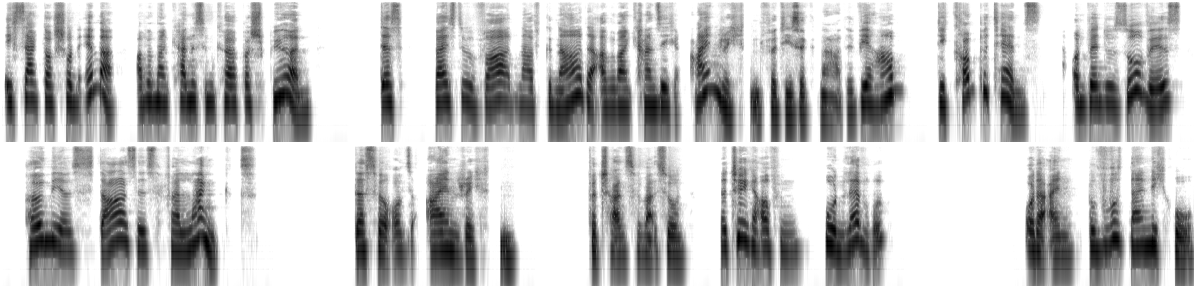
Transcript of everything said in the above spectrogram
Ich sag doch schon immer, aber man kann es im Körper spüren. Das, weißt du, warten auf Gnade, aber man kann sich einrichten für diese Gnade. Wir haben die Kompetenz. Und wenn du so willst, Homöostasis verlangt, dass wir uns einrichten für Transformation. Natürlich auf einem hohen Level oder ein bewusst, nein, nicht hoch,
